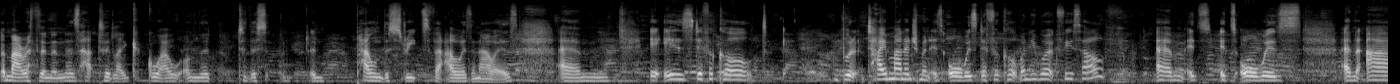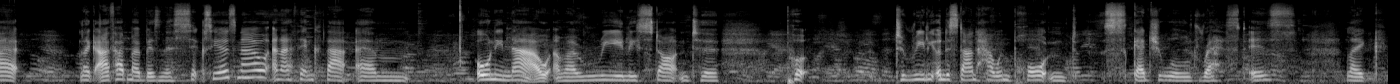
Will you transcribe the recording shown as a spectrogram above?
a marathon and has had to like go out on the to this and pound the streets for hours and hours. Um, it is difficult but time management is always difficult when you work for yourself. Um, it's it's always, and I, like I've had my business six years now, and I think that um, only now am I really starting to put to really understand how important scheduled rest is. Like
